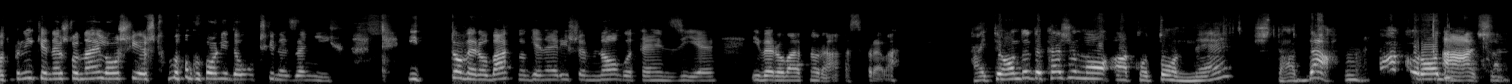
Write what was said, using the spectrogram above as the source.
otprilike nešto najlošije što mogu oni da učine za njih. I to verovatno generiše mnogo tenzije i verovatno rasprava. Hajde onda da kažemo, ako to ne, šta da? Mm. Kako roditelji,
